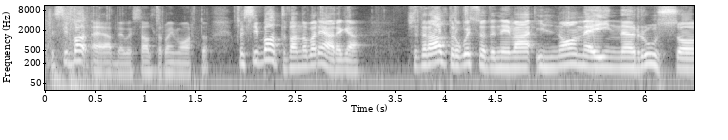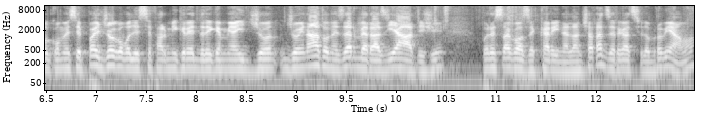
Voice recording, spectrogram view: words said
Questi bot... Eh, vabbè, quest'altro ormai morto. Questi bot fanno pariare, raga. Cioè, tra l'altro, questo teneva il nome in russo. Come se poi il gioco volesse farmi credere che mi hai gio joinato nei server asiatici. Pure sta cosa è carina. Lanciarazzi, ragazzi, lo proviamo?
